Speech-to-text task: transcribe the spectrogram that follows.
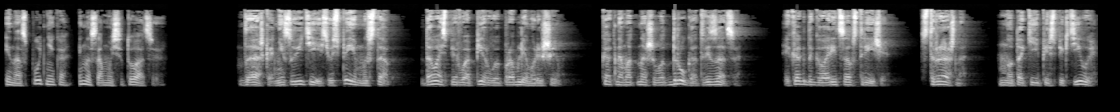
И на спутника, и на саму ситуацию. «Дашка, не суетись, успеем мы стаб. Давай сперва первую проблему решим. Как нам от нашего друга отвязаться? И как договориться о встрече? Страшно, но такие перспективы...»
